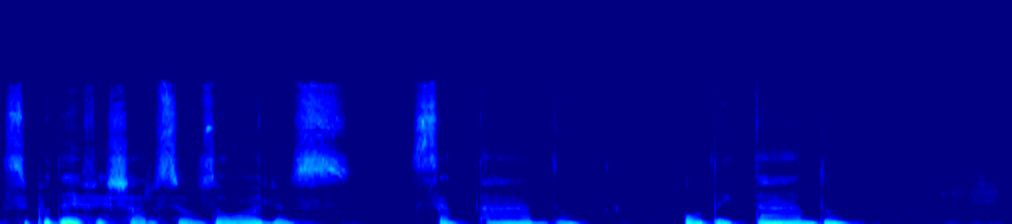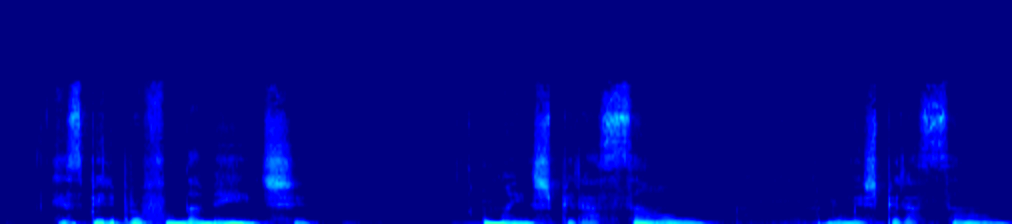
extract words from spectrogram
Se puder fechar os seus olhos, sentado ou deitado, respire profundamente uma inspiração e uma expiração.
